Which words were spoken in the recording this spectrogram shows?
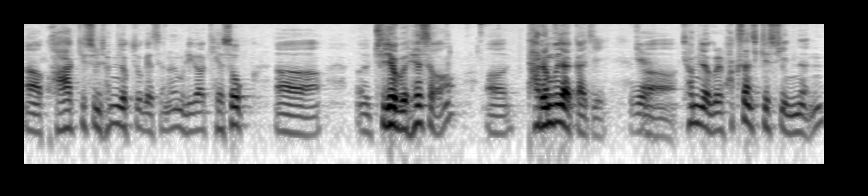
어, 과학기술 협력 쪽에서는 우리가 계속 어, 어, 주력을 해서 어, 다른 분야까지 예. 어, 협력을 확산시킬 수 있는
